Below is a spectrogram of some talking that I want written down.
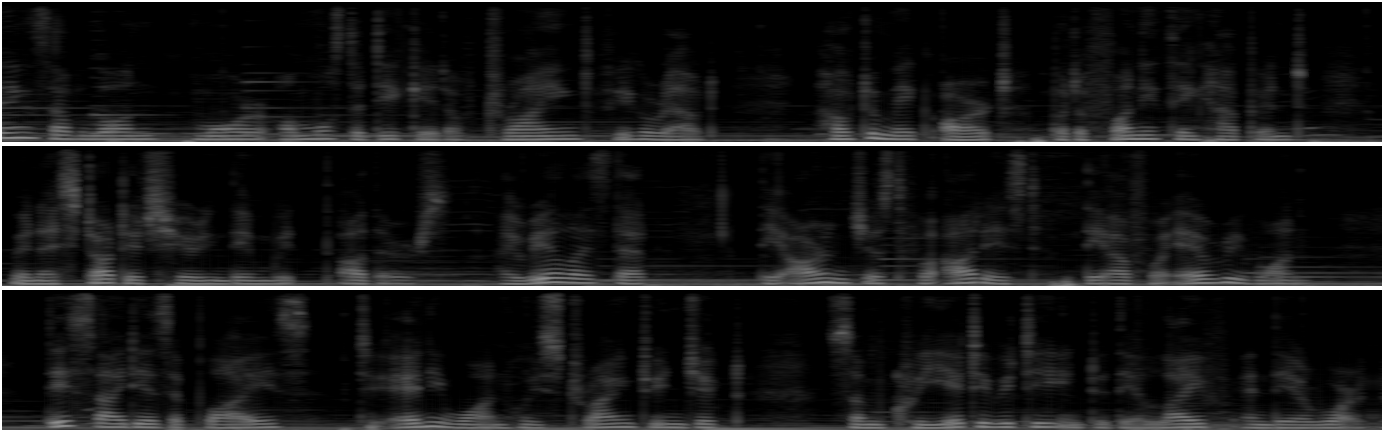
things I've learned more almost a decade of trying to figure out how to make art, but a funny thing happened when I started sharing them with others. I realized that they aren't just for artists, they are for everyone. This idea applies to anyone who is trying to inject some creativity into their life and their work.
